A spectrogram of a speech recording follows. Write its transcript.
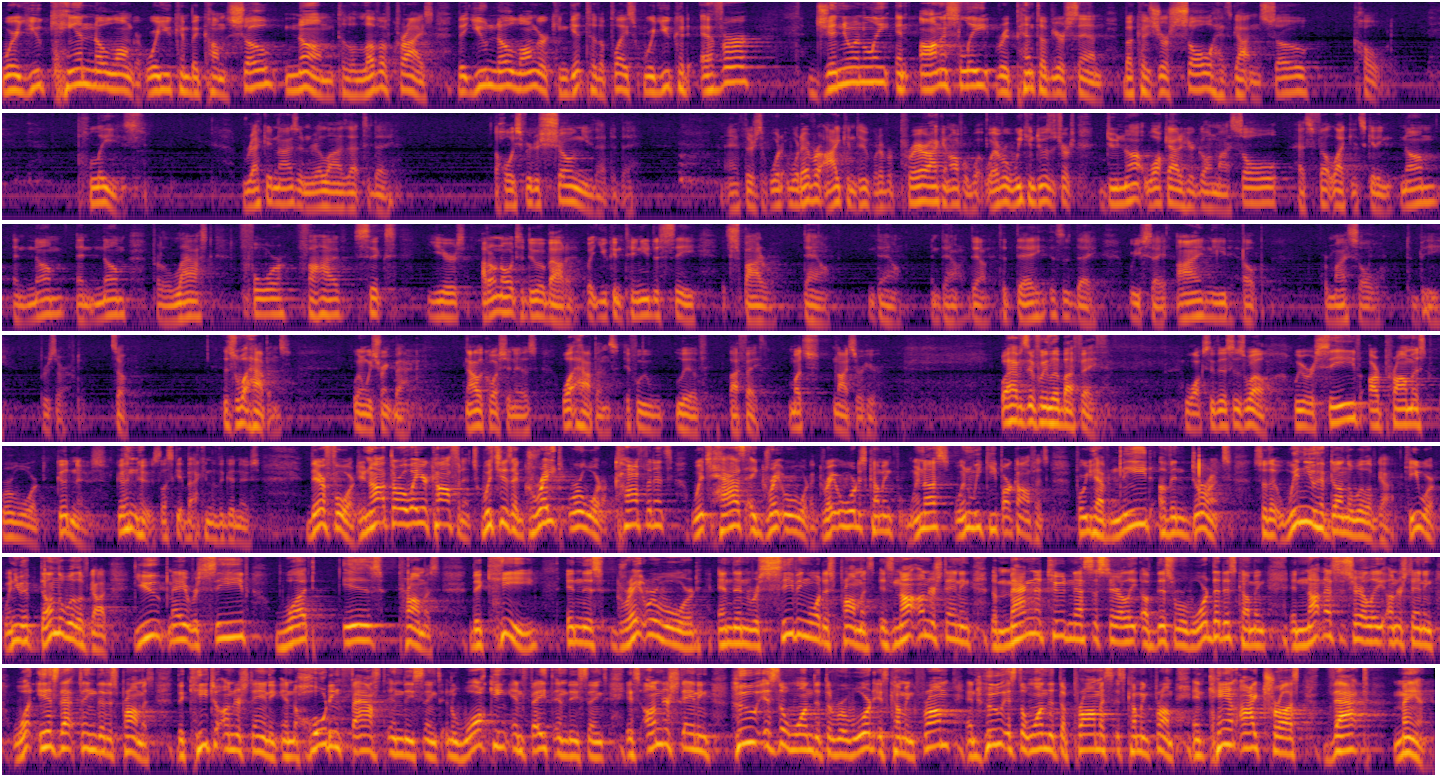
where you can no longer, where you can become so numb to the love of Christ that you no longer can get to the place where you could ever genuinely and honestly repent of your sin because your soul has gotten so cold. Please recognize and realize that today. The Holy Spirit is showing you that today. And if there's whatever I can do, whatever prayer I can offer, whatever we can do as a church, do not walk out of here going, My soul has felt like it's getting numb and numb and numb for the last four, five, six years. I don't know what to do about it, but you continue to see it spiral down, down, and down and down. Today is the day where you say, I need help for my soul to be preserved. So, this is what happens when we shrink back. Now, the question is, what happens if we live by faith? Much nicer here. What happens if we live by faith? Walks through this as well. We receive our promised reward. Good news. Good news. Let's get back into the good news. Therefore, do not throw away your confidence, which is a great reward. A confidence which has a great reward. A great reward is coming when us when we keep our confidence. For you have need of endurance, so that when you have done the will of God, key word, when you have done the will of God, you may receive what is promised. The key in this great reward and then receiving what is promised is not understanding the magnitude necessarily of this reward that is coming and not necessarily understanding what is that thing that is promised. The key to understanding and holding fast in these things and walking in faith in these things is understanding who is the one that the reward is coming from and who is the one that the promise is coming from. And can I trust that man?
